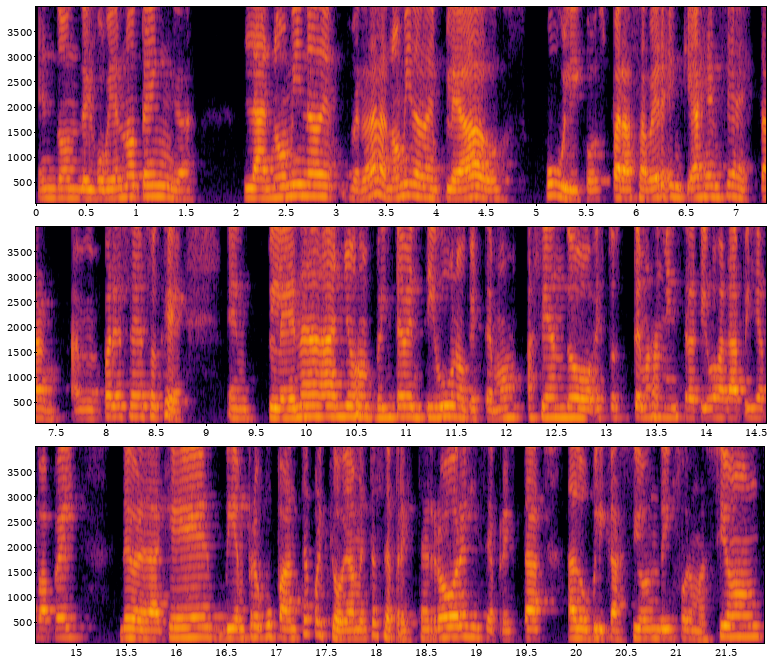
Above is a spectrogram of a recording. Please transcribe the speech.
en donde el gobierno tenga la nómina de, ¿verdad? La nómina de empleados públicos para saber en qué agencias están. A mí me parece eso que en plena año 2021 que estemos haciendo estos temas administrativos a lápiz y a papel, de verdad que es bien preocupante porque obviamente se presta errores y se presta a duplicación de información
